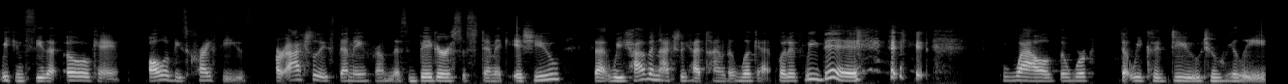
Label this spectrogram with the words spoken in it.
we can see that, oh, okay, all of these crises are actually stemming from this bigger systemic issue that we haven't actually had time to look at. But if we did, wow, the work that we could do to really,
